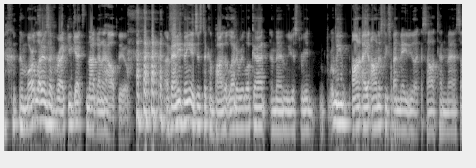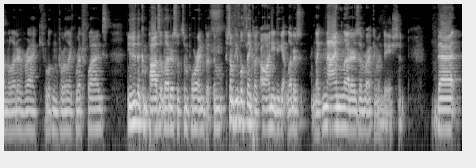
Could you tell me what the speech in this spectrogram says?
the more letters of rec you get, it's not gonna help you. if anything, it's just a composite letter we look at, and then we just read. We on, I honestly spend maybe like a solid ten minutes on the letter of rec, looking for like red flags. Usually the composite letter, so it's important, but the, some people think like, oh, I need to get letters like nine letters of recommendation. That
